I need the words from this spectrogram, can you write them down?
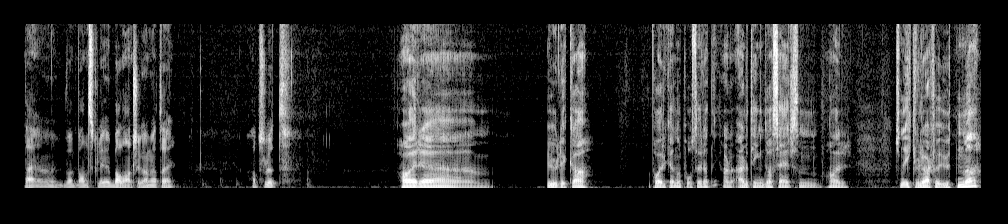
det er en vanskelig balansegang, dette her. Absolutt. Har eh, ulykka påvirket noen positiv retning? Er det, er det ting du ser som, har, som du ikke ville vært for uten med det?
